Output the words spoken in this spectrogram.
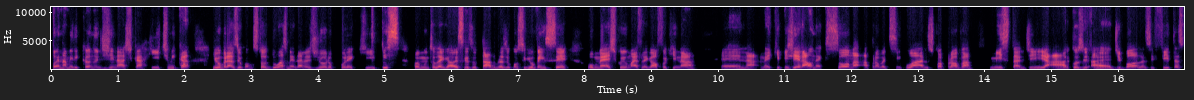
Pan-Americano de ginástica rítmica e o Brasil conquistou duas medalhas de ouro por equipes. Foi muito legal esse resultado. O Brasil conseguiu vencer o México e o mais legal foi que na é, na, na, equipe geral, né, que soma a prova de cinco aros com a prova mista de arcos é, de bolas e fitas,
